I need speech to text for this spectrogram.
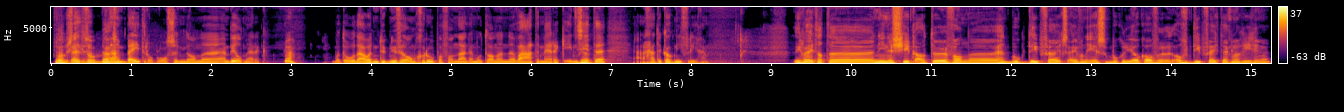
Ja? Dat is een betere oplossing dan uh, een beeldmerk. Want daar wordt natuurlijk nu veel om geroepen van, nou, daar moet dan een watermerk in zitten. Ja, ja dat gaat natuurlijk ook niet vliegen. Ik weet dat uh, Nina Schiek, auteur van uh, het boek Deepfakes, een van de eerste boeken die ook over, over deepfake-technologie gingen,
